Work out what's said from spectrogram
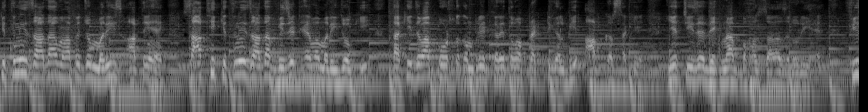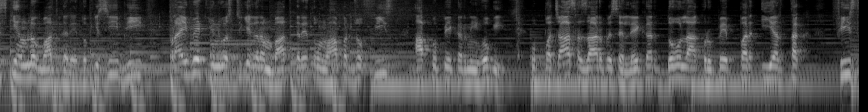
कितनी ज़्यादा वहाँ पे जो मरीज़ आते हैं, साथ ही कितनी ज़्यादा विज़िट है वह मरीजों की, ताकि जब आप कोर्स को कंप्लीट करें तो वह प्रैक्टिकल भी आप कर सके। ये चीज़ें देखना बहुत ज़्यादा ज़रूरी है। फ़ीस की हम लोग बात करें तो किसी भी प्राइवेट यूनिवर्सिटी की अगर हम बात करें तो वहाँ पर जो फ़ीस आपको पे करनी होगी, वो पचास हज़ार रुपए से लेकर दो लाख रुपए पर ईयर तक फ़ीस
